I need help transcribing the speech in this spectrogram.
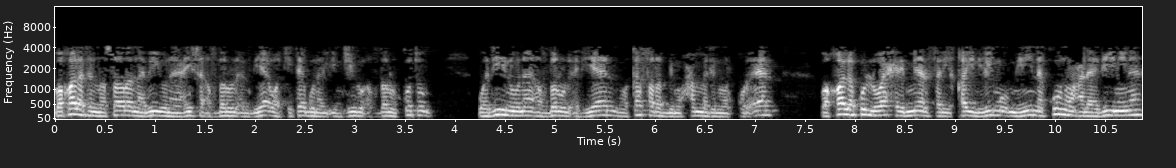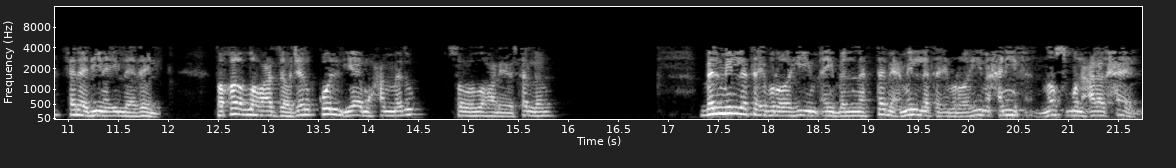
وقالت النصارى نبينا عيسى أفضل الأنبياء وكتابنا الإنجيل أفضل الكتب وديننا أفضل الأديان. وكفرت بمحمد والقرآن. وقال كل واحد من الفريقين للمؤمنين كونوا على ديننا فلا دين إلا ذلك. فقال الله عز وجل قل يا محمد صلى الله عليه وسلم بل ملة إبراهيم أي بل نتبع ملة إبراهيم حنيفا نصب على الحال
